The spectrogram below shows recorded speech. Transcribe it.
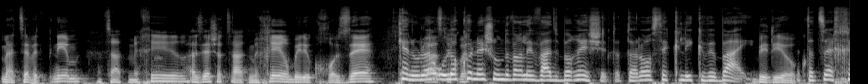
מעצבת פנים. הצעת מחיר. אז יש הצעת מחיר, בדיוק חוזה. כן, הוא לא, הוא לא קונה שום דבר לבד ברשת, אתה לא עושה קליק וביי. בדיוק. אתה צריך,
